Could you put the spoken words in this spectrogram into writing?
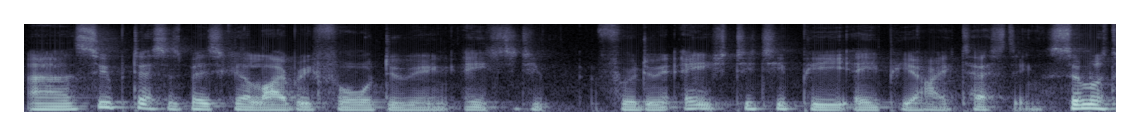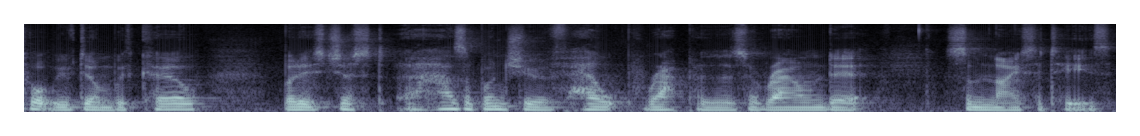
And Supertest is basically a library for doing HTTP, for doing HTTP API testing, similar to what we've done with curl, but it's just it has a bunch of help wrappers around it, some niceties.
